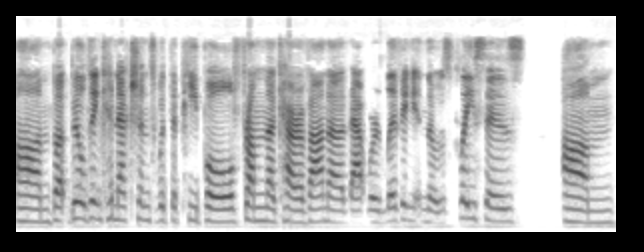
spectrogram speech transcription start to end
Um, but building connections with the people from the caravana that were living in those places, um,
